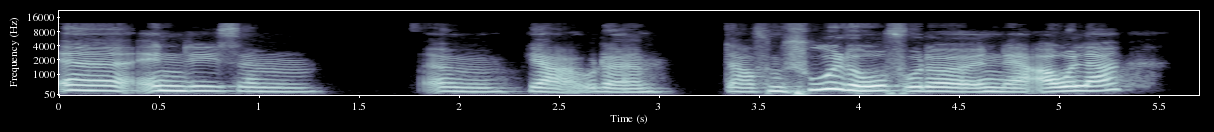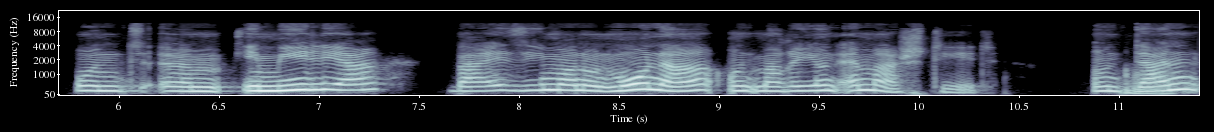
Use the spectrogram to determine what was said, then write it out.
äh, in diesem, ähm, ja, oder da auf dem Schulhof oder in der Aula und ähm, Emilia bei Simon und Mona und Marie und Emma steht. Und dann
